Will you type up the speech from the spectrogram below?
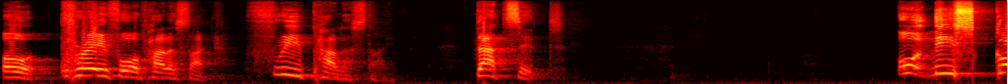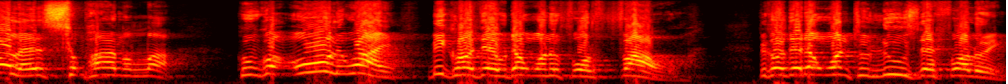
oh, pray for Palestine, free Palestine. That's it. Oh, these scholars, subhanAllah, who've got all, why? Because they don't want to fall foul. Because they don't want to lose their following.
